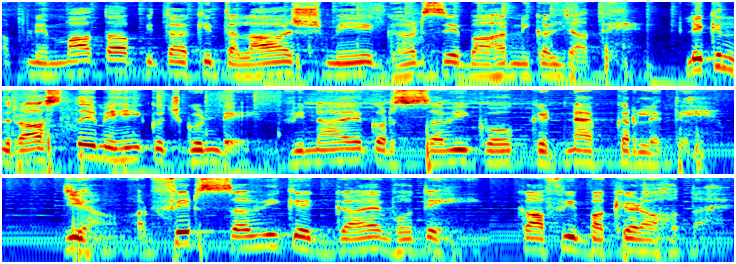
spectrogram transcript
अपने माता पिता की तलाश में घर से बाहर निकल जाते हैं। लेकिन रास्ते में ही कुछ गुंडे विनायक और सवी को किडनैप कर लेते हैं। जी हाँ और फिर सवी के गायब होते ही काफ़ी बखेड़ा होता है।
